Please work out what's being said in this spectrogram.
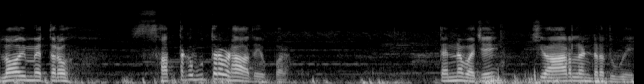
ਲਓ ਜੀ ਮਿੱਤਰੋ, ਸੱਤ ਕਬੂਤਰ ਬਿਠਾ ਤੇ ਉੱਪਰ। ਤਿੰਨ ਬਚੇ, ਚਾਰ ਲੰਡਰ ਦੂਏ।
